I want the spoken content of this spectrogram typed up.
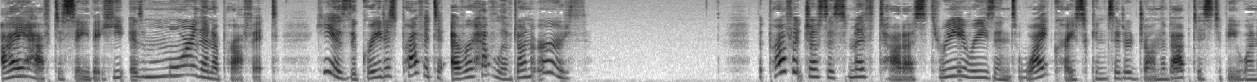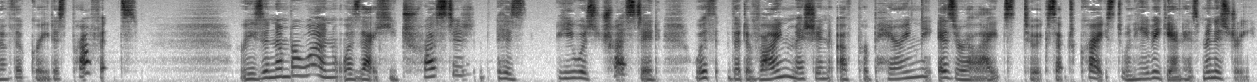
I have to say that he is more than a prophet. He is the greatest prophet to ever have lived on earth. The prophet Joseph Smith taught us three reasons why Christ considered John the Baptist to be one of the greatest prophets. Reason number 1 was that he trusted his he was trusted with the divine mission of preparing the Israelites to accept Christ when he began his ministry.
